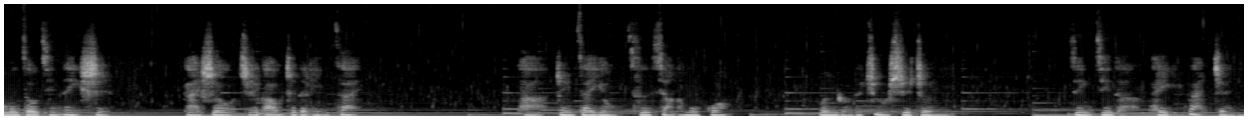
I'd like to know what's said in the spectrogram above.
我们走进内室，感受至高者的临在。他正在用慈祥的目光，温柔的注视着你，静静的陪伴着你。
